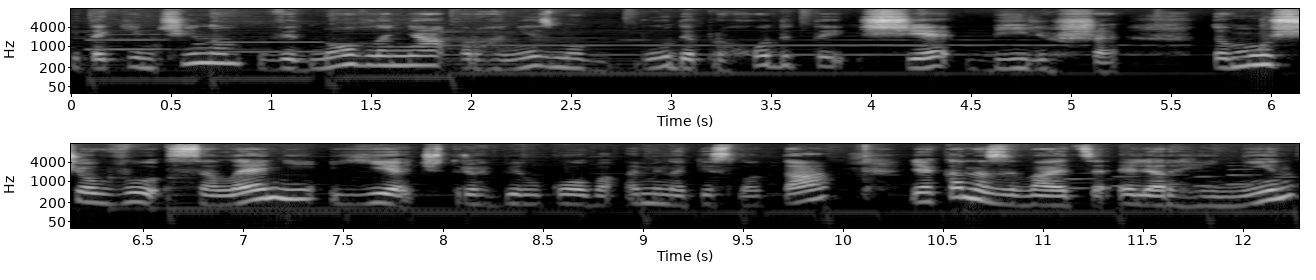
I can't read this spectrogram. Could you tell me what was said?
і таким чином відновлення організму буде проходити ще більше, тому що в селені є чотирьохбілкова амінокислота, яка називається еляргінін,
